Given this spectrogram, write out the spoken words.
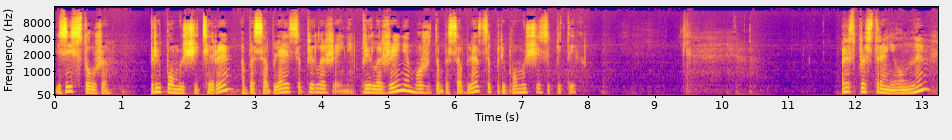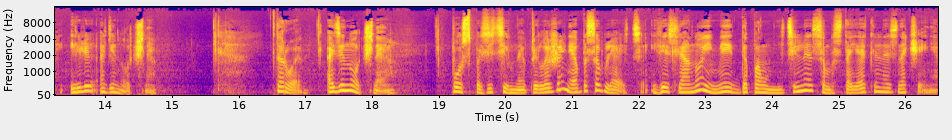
Здесь тоже при помощи тире обособляется приложение. Приложение может обособляться при помощи запятых. Распространенное или одиночное. Второе. Одиночное постпозитивное приложение обособляется, если оно имеет дополнительное самостоятельное значение.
